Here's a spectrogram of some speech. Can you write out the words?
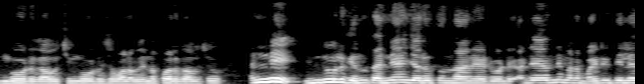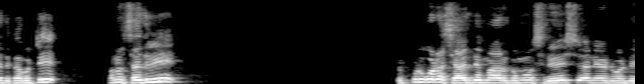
ఇంకొకటి కావచ్చు ఇంకొకటి వాళ్ళ విన్నపాలు కావచ్చు. అన్నీ హిందువులకు ఎంత అన్యాయం జరుగుతుందా అనేటువంటి అంటే అన్నీ మనం బయటకు తీయలేదు కాబట్టి మనం చదివి ఎప్పుడు కూడా శాంతి మార్గము శ్రేయస్సు అనేటువంటి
